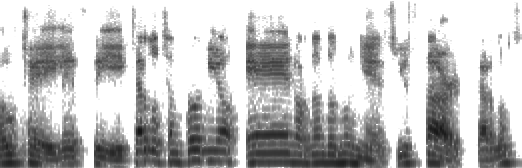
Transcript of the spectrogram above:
Okay, let's see. Carlos Antonio and Orlando Nunez. You start, Carlos.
